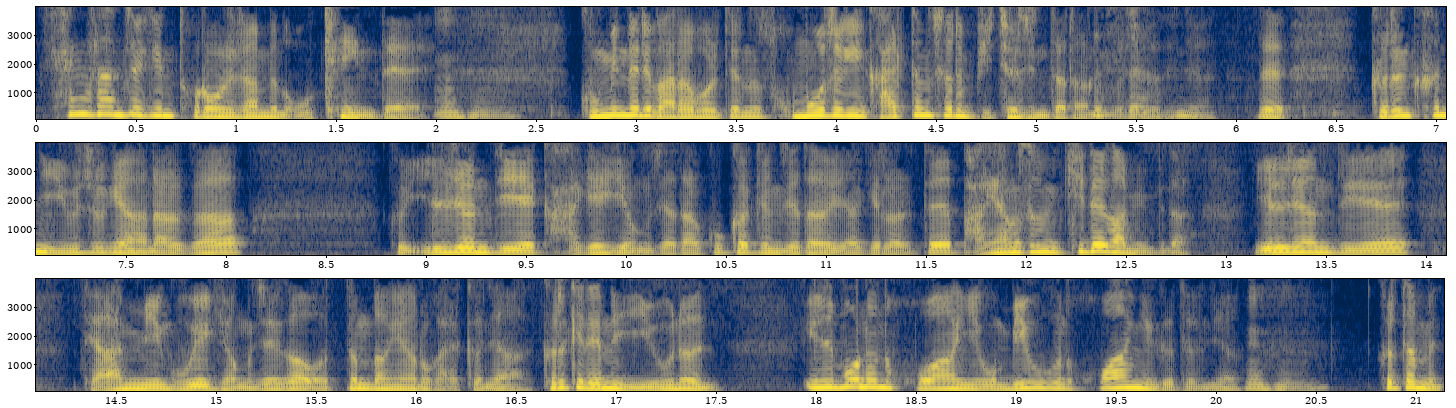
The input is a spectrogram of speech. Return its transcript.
생산적인 토론이라면 오케이인데 국민들이 바라볼 때는 소모적인 갈등처럼 비춰진다라는 글쎄요. 것이거든요. 근데 그런 큰 이유 중에 하나가 그 1년 뒤에 가계 경제다, 국가 경제다 이야기를 할 때 방향성은 기대감입니다. 1년 뒤에 대한민국의 경제가 어떤 방향으로 갈 거냐. 그렇게 되는 이유는 일본은 호황이고 미국은 호황이거든요. 그렇다면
